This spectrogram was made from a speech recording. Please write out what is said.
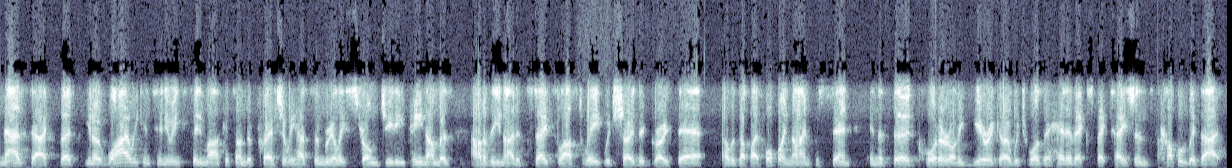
Nasdaq. But you know, why are we continuing to see markets under pressure? We had some really strong GDP numbers out of the United States last week, which showed that growth there uh, was up by 4.9% in the third quarter on a year ago, which was ahead of expectations. Coupled with that,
